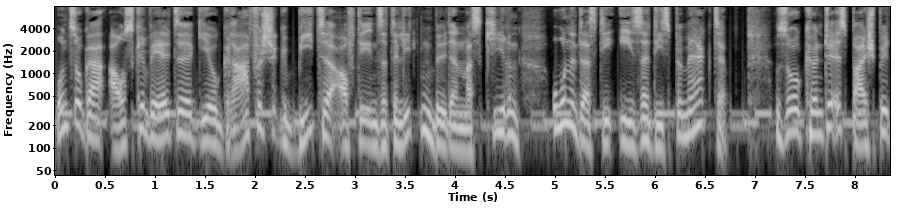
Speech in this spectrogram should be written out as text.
und sogar ausgewählte geografische Gebiete auf den Satellitenbildern maskieren, ohne dass die ESA dies bemerkte. So könnte es beispielsweise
